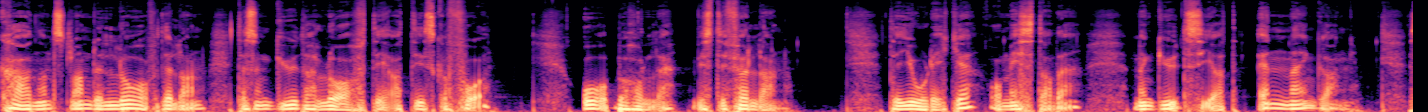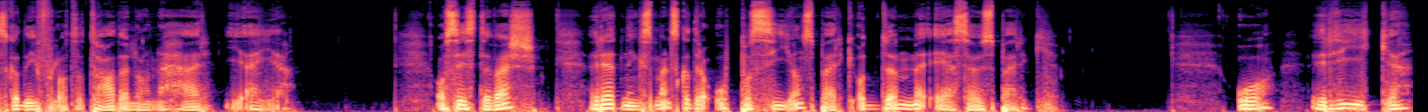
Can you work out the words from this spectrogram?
Kanans land, det lovede land, det som Gud har lovt dem at de skal få, og beholde hvis de følger Han. Det gjorde de ikke, og mista det, men Gud sier at enda en gang skal de få lov til å ta det landet her i eie. Og siste vers. Redningsmenn skal dra opp på Sionsberg og dømme Esausberg. Og riket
